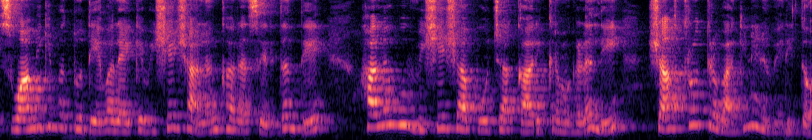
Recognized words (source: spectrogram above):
ಸ್ವಾಮಿಗೆ ಮತ್ತು ದೇವಾಲಯಕ್ಕೆ ವಿಶೇಷ ಅಲಂಕಾರ ಸೇರಿದಂತೆ ಹಲವು ವಿಶೇಷ ಪೂಜಾ ಕಾರ್ಯಕ್ರಮಗಳಲ್ಲಿ ಶಾಸ್ತ್ರೋತ್ರವಾಗಿ ನೆರವೇರಿತು.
